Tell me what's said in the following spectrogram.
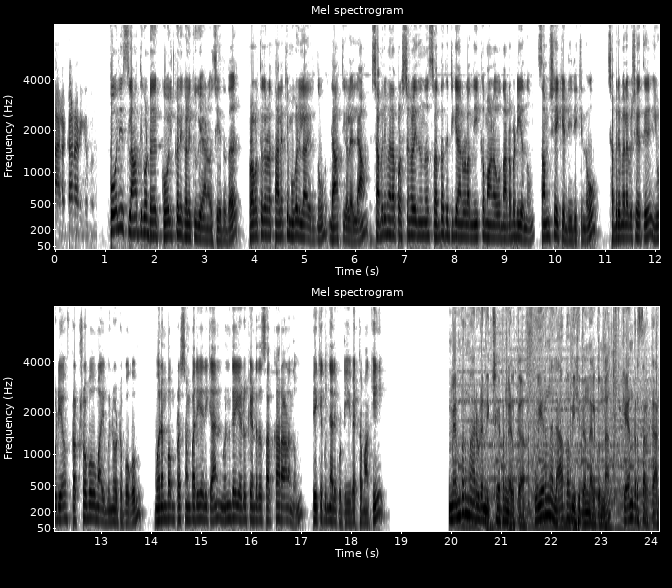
തലക്കാണ് അടിക്കുന്നത്. പോലീസ് ലാത്തി കൊണ്ട് കോൽക്കളി കളിക്കുകയാണ് ചെയ്തത്? പ്രവർത്തകരുടെ തലയ്ക്ക് മുകളിലായിരുന്നു ലാത്തികളെല്ലാം. ശബരിമല പ്രശ്നങ്ങളിൽ നിന്ന് ശ്രദ്ധ തെറ്റിക്കാനുള്ള നീക്കമാണോ നടപടിയെന്നും സംശയിക്കേണ്ടിയിരിക്കുന്നു. ശബരിമല വിഷയത്തിൽ യു ഡി എഫ് പ്രക്ഷോഭവുമായി മുന്നോട്ടു പോകും. മുനമ്പം പ്രശ്നം പരിഹരിക്കാൻ മുൻകൈ എടുക്കേണ്ടത് സർക്കാരാണെന്നും പി കെ കുഞ്ഞാലിക്കുട്ടി വ്യക്തമാക്കി. മെമ്പർമാരുടെ നിക്ഷേപങ്ങൾക്ക് ഉയർന്ന ലാഭവിഹിതം നൽകുന്ന കേന്ദ്ര സർക്കാർ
